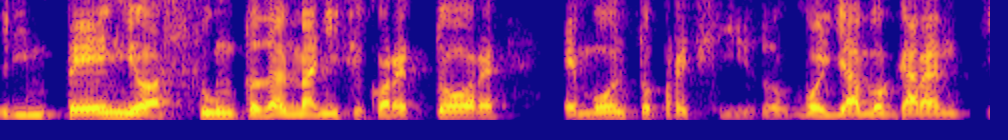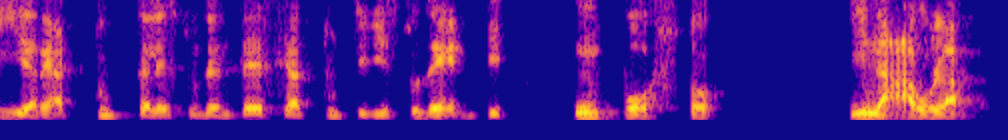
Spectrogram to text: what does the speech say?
L'impegno assunto dal magnifico rettore è molto preciso. Vogliamo garantire a tutte le studentesse e a tutti gli studenti un posto in aula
